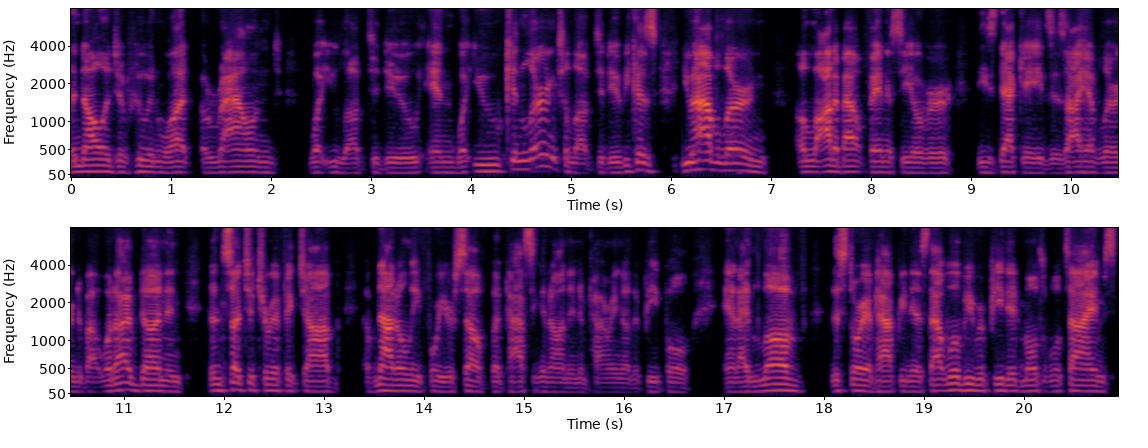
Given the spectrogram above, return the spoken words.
the knowledge of who and what around what you love to do and what you can learn to love to do because you have learned a lot about fantasy over these decades as I have learned about what I've done and done such a terrific job of not only for yourself but passing it on and empowering other people. And I love the story of happiness. That will be repeated multiple times.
